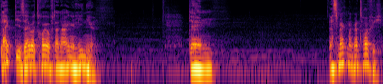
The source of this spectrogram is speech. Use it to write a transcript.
Bleib dir selber treu auf deiner eigenen Linie. Denn das merkt man ganz häufig,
